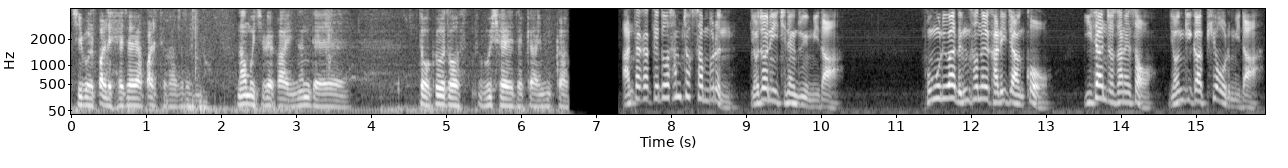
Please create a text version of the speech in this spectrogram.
집을 빨리 해줘야 빨리 들어가거든요. 나무 집에 가 있는데 또 그것도 무시해야 될 게 아닙니까? 안타깝게도 삼척 산불은 여전히 진행 중입니다. 봉우리와 능선을 가리지 않고 이산 저산에서 연기가 피어오릅니다.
